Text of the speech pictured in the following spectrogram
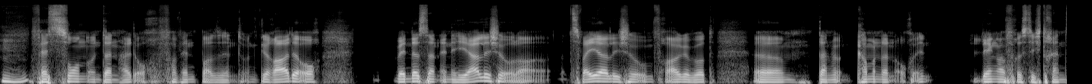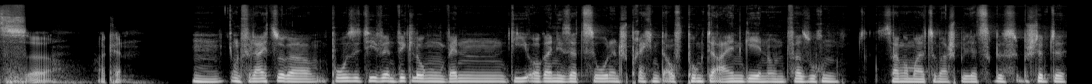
mhm. festzurren und dann halt auch verwendbar sind. Und gerade auch wenn das dann eine jährliche oder zweijährliche Umfrage wird, ähm, dann kann man dann auch in, längerfristig Trends äh, erkennen. Mhm. Und vielleicht sogar positive Entwicklungen, wenn die Organisationen entsprechend auf Punkte eingehen und versuchen, sagen wir mal zum Beispiel jetzt bestimmte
